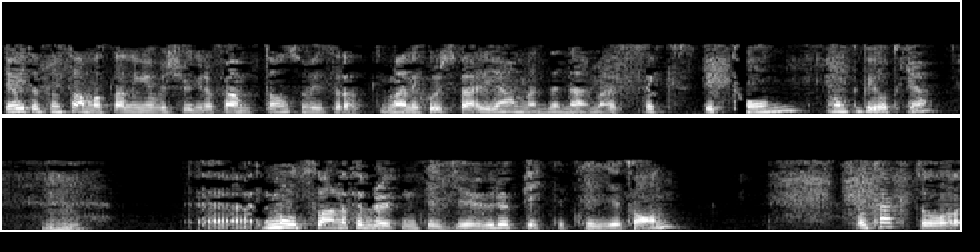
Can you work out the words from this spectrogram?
Jag har hittat en sammanställning över 2015 som visar att människor i Sverige använder närmare 60 ton antibiotika. Eh, motsvarande förbrukning till djur uppgick till 10 ton. Och tack då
